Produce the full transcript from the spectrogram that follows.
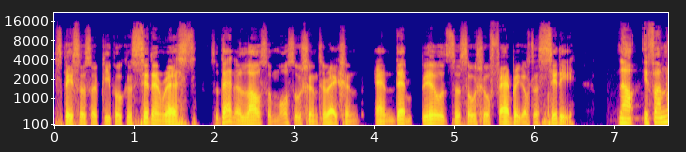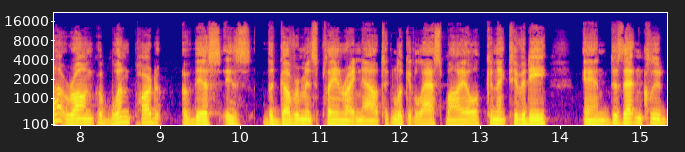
spaces where people could sit and rest. So that allows for more social interaction and that builds the social fabric of the city. Now, if I'm not wrong, one part of this is the government's plan right now to look at last mile connectivity. And does that include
